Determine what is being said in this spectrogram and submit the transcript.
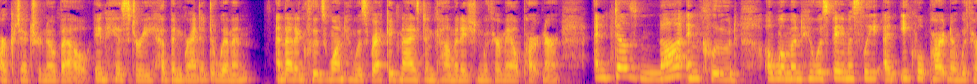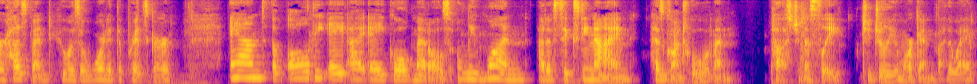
Architecture Nobel, in history have been granted to women, and that includes one who was recognized in combination with her male partner, and does not include a woman who was famously an equal partner with her husband who was awarded the Pritzker. And of all the AIA gold medals, only one out of 69 has gone to a woman, posthumously, to Julia Morgan, by the way.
